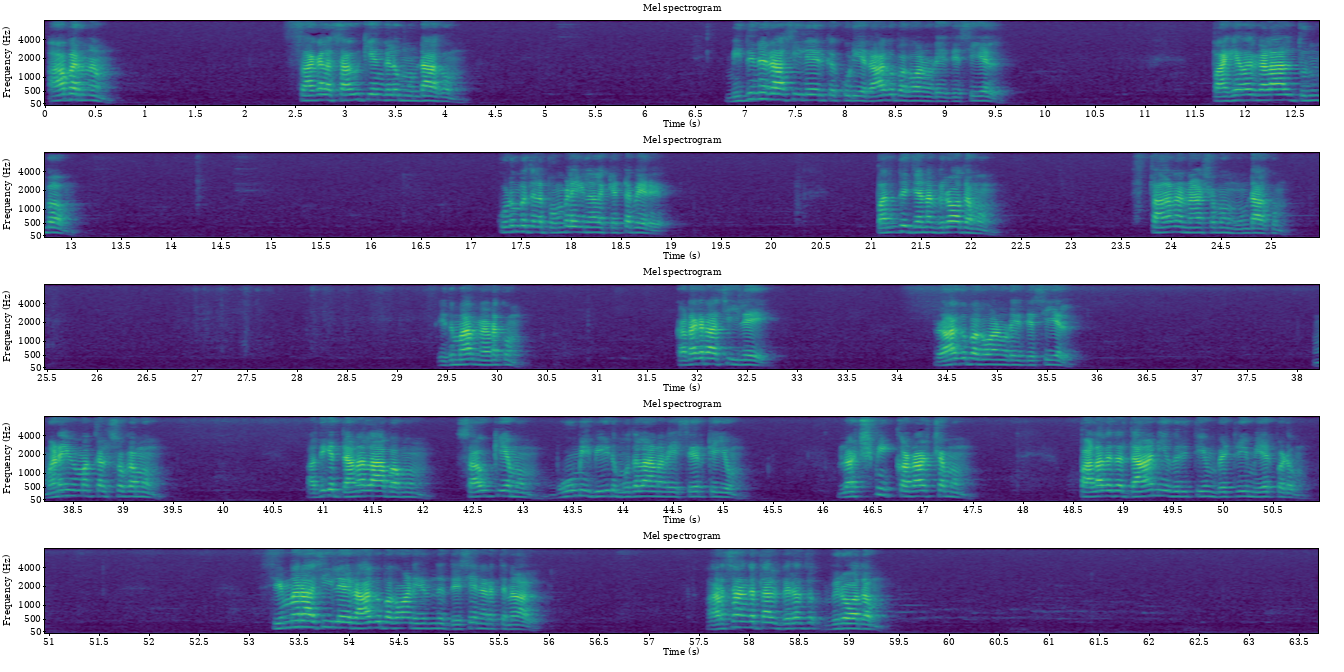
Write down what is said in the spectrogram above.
ஆபரணம் சகல சௌக்கியங்களும் உண்டாகும். மிதுன ராசியிலே இருக்கக்கூடிய ராகு பகவானுடைய திசையில் பகைவர்களால் துன்பம். குடும்பத்தில் பொம்பளைகளால கெட்ட பேரு. பந்து ஜன விரோதமும் ஸ்தான நாசமும் உண்டாகும். இது மாதிரி நடக்கும். கடகராசியிலே ராகு பகவானுடைய திசையில் மனைவி மக்கள் சுகமும் அதிக தனலாபமும் சௌக்கியமும் பூமி வீடு முதலானவை சேர்க்கையும் லக்ஷ்மி கடாட்சமும் பலவித தானிய விருத்தியும் வெற்றியும் ஏற்படும். சிம்மராசியிலே ராகு பகவான் இருந்து திசை நடத்தினால் அரசாங்கத்தால் விரோத விரோதம்.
